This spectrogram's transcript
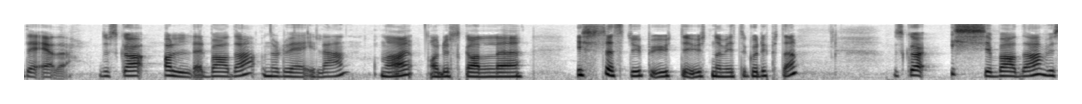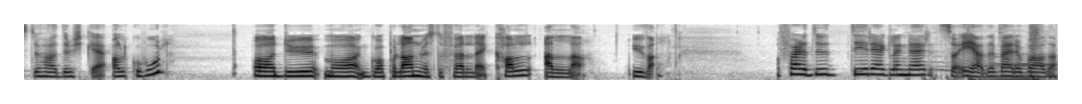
Det er det. Du skal aldri bade når du er i land. Nei, og du skal eh, ikke stupe uti uten å vite hvor dypt det er. Du skal ikke bade hvis du har drukket alkohol. Og du må gå på land hvis du føler deg kald eller uvel. Og følger du de reglene der, så er det bare å bade.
